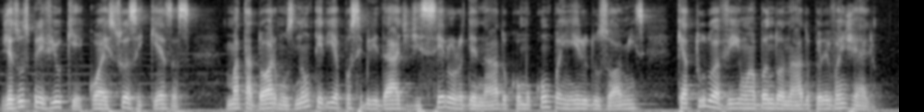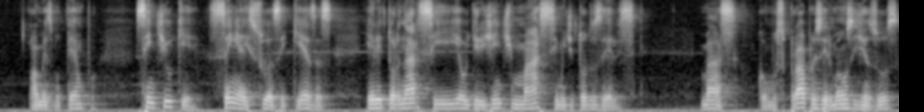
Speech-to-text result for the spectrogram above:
Jesus previu que, com as suas riquezas, Matadormos não teria possibilidade de ser ordenado como companheiro dos homens que a tudo haviam abandonado pelo Evangelho. Ao mesmo tempo, sentiu que, sem as suas riquezas, ele tornar-se-ia o dirigente máximo de todos eles. Mas, como os próprios irmãos de Jesus,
